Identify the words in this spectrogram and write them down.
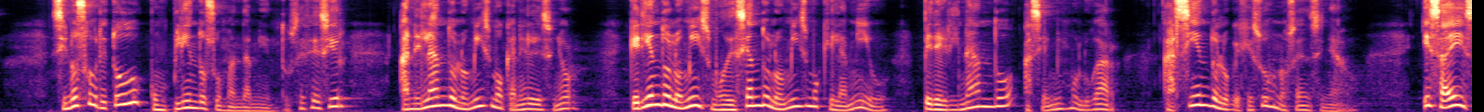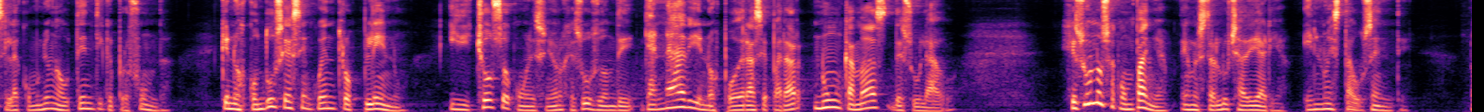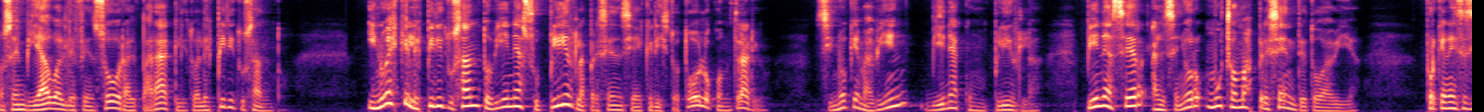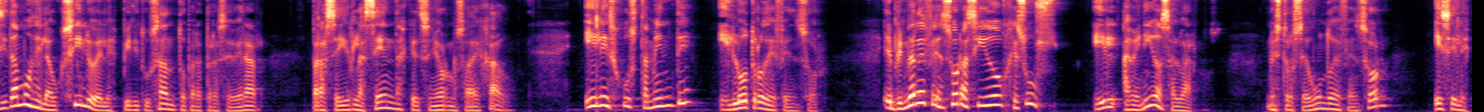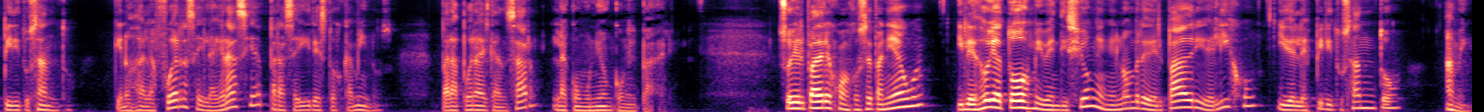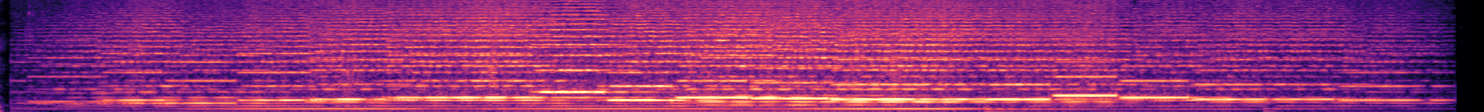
sino sobre todo cumpliendo sus mandamientos, es decir, anhelando lo mismo que anhela el Señor, queriendo lo mismo, deseando lo mismo que el amigo, peregrinando hacia el mismo lugar, haciendo lo que Jesús nos ha enseñado. Esa es la comunión auténtica y profunda, que nos conduce a ese encuentro pleno y dichoso con el Señor Jesús, donde ya nadie nos podrá separar nunca más de su lado. Jesús nos acompaña en nuestra lucha diaria, Él no está ausente. Nos ha enviado al defensor, al paráclito, al Espíritu Santo. Y no es que el Espíritu Santo viene a suplir la presencia de Cristo, todo lo contrario, sino que más bien viene a cumplirla, viene a ser al Señor mucho más presente todavía, porque necesitamos del auxilio del Espíritu Santo para perseverar, para seguir las sendas que el Señor nos ha dejado. Él es justamente el otro defensor. El primer defensor ha sido Jesús. Él ha venido a salvarnos. Nuestro segundo defensor es el Espíritu Santo, que nos da la fuerza y la gracia para seguir estos caminos, para poder alcanzar la comunión con el Padre. Soy el Padre Juan José Paniagua y les doy a todos mi bendición en el nombre del Padre y del Hijo y del Espíritu Santo. Amén.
